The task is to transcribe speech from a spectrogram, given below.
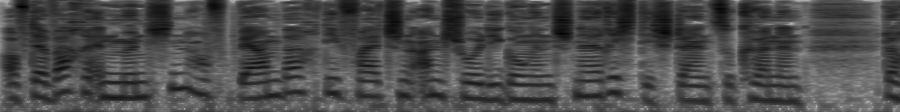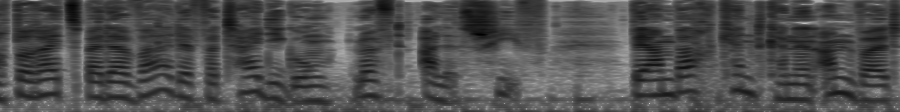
Auf der Wache in München hofft Bernbach, die falschen Anschuldigungen schnell richtigstellen zu können. Doch bereits bei der Wahl der Verteidigung läuft alles schief. Bernbach kennt keinen Anwalt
